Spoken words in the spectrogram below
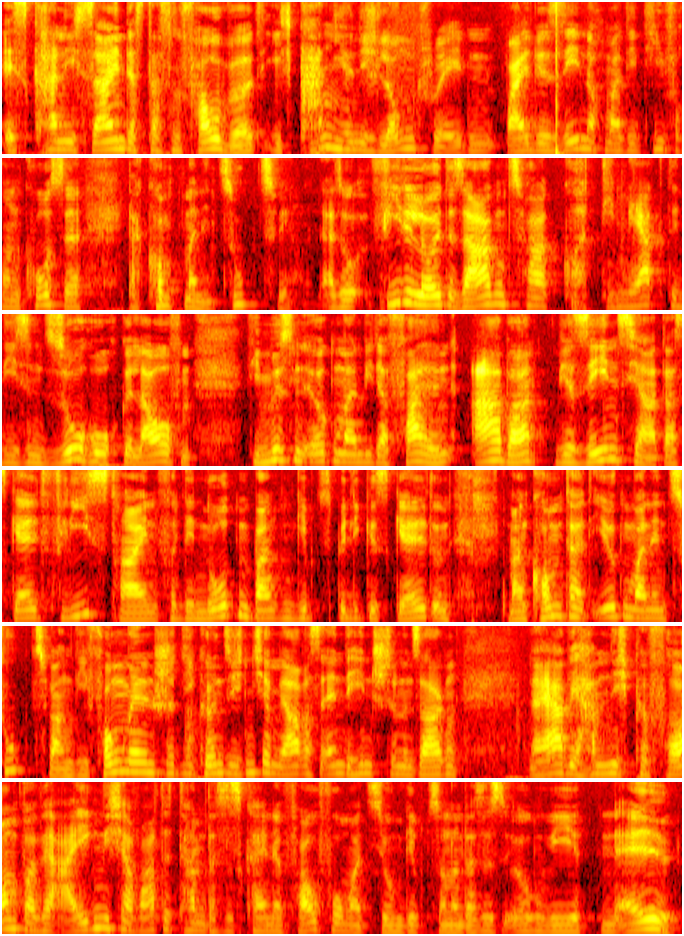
es kann nicht sein, dass das ein V wird. Ich kann hier nicht long traden, weil wir sehen nochmal die tieferen Kurse. Da kommt man in Zugzwingen. Also viele Leute sagen zwar, Gott, die Märkte, die sind so hoch gelaufen, die müssen irgendwann wieder fallen. Aber wir sehen es ja, das Geld fließt rein. Von den Notenbanken gibt es billiges Geld und man kommt halt irgendwann in Zugzwang. Die Fondsmanager, die können sich nicht am Jahresende hinstellen und sagen, naja, wir haben nicht performt, weil wir eigentlich erwartet haben, dass es keine V-Formation gibt, sondern dass es irgendwie ein L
